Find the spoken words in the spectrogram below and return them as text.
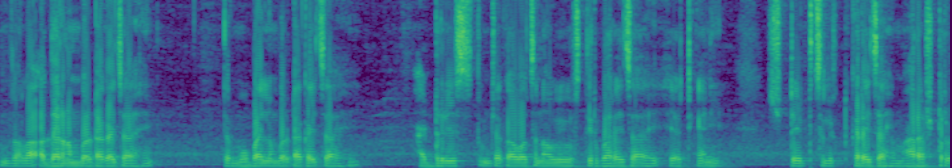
तुम्हाला आधार नंबर टाकायचा आहे तर मोबाईल नंबर टाकायचा आहे ॲड्रेस तुमच्या गावाचं नाव व्यवस्थित भरायचं आहे या ठिकाणी स्टेट सिलेक्ट करायचं आहे महाराष्ट्र.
